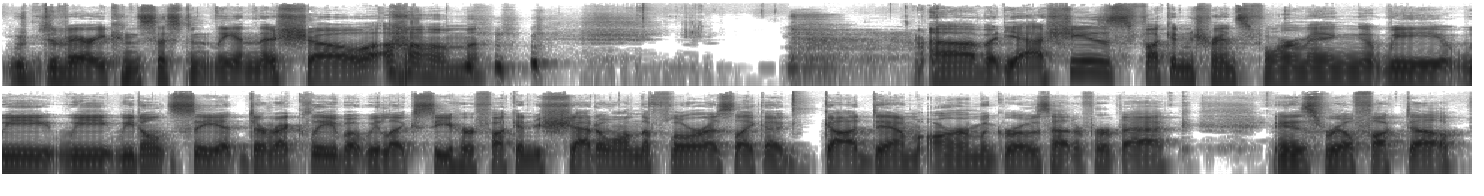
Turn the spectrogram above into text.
very consistently in this show. Um Uh, but yeah, she's fucking transforming. We we we we don't see it directly, but we like see her fucking shadow on the floor as like a goddamn arm grows out of her back, and it's real fucked up.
